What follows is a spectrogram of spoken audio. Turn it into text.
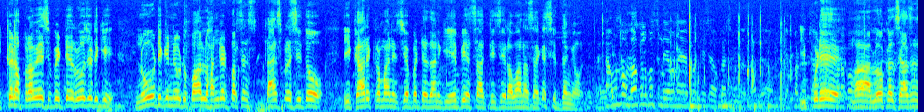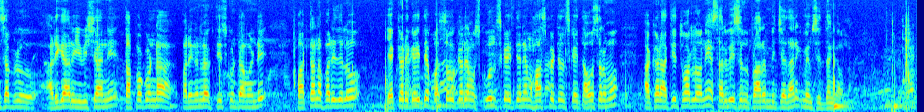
ఇక్కడ ప్రవేశపెట్టే రోజుటికి నూటికి నూటి పాలు హండ్రెడ్ పర్సెంట్ ట్రాన్స్పరసీతో ఈ కార్యక్రమాన్ని చేపట్టేదానికి ఏపీఎస్ఆర్టీసీ రవాణా శాఖ సిద్ధంగా ఉంది? ఇప్పుడే మా లోకల్ శాసనసభ్యులు అడిగారు ఈ విషయాన్ని. తప్పకుండా పరిగణలోకి తీసుకుంటామండి. పట్టణ పరిధిలో ఎక్కడికైతే బస్ సౌకర్యం స్కూల్స్కి అయితేనేమో హాస్పిటల్స్కి అయితే అవసరమో అక్కడ అతి త్వరలోనే సర్వీసులను ప్రారంభించేదానికి మేము సిద్ధంగా ఉన్నాం.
